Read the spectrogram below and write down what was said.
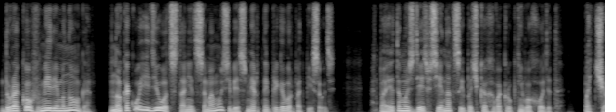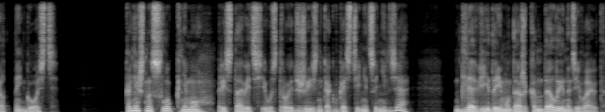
Дураков в мире много, но какой идиот станет самому себе смертный приговор подписывать? Поэтому здесь все на цыпочках вокруг него ходят. Почетный гость. Конечно, слуг к нему приставить и устроить жизнь, как в гостинице, нельзя. Для вида ему даже кандалы надевают,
